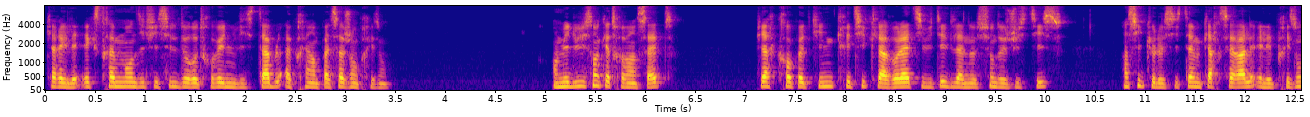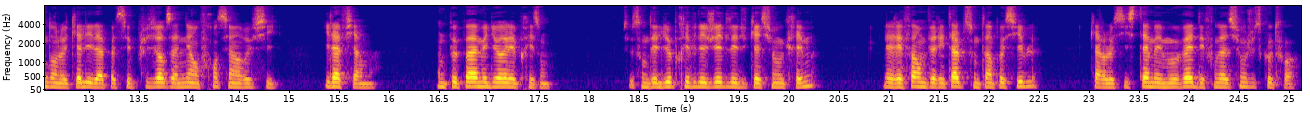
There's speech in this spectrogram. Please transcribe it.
car il est extrêmement difficile de retrouver une vie stable après un passage en prison. En 1887, Pierre Kropotkin critique la relativité de la notion de justice, ainsi que le système carcéral et les prisons dans lesquelles il a passé plusieurs années en France et en Russie. Il affirme On ne peut pas améliorer les prisons. Ce sont des lieux privilégiés de l'éducation au crime. Les réformes véritables sont impossibles, car le système est mauvais des fondations jusqu'au toit.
